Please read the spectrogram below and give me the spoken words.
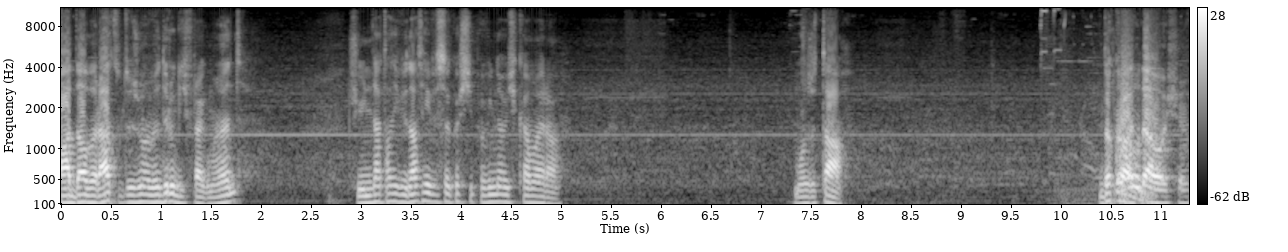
Aha, dobra, tu już mamy drugi fragment. Czyli na tej, na tej wysokości powinna być kamera. Może ta. No Dokładnie. udało się.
